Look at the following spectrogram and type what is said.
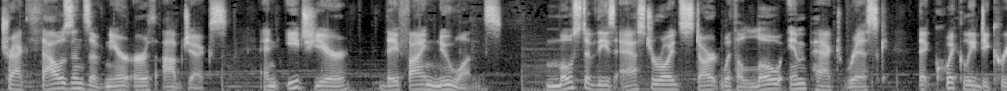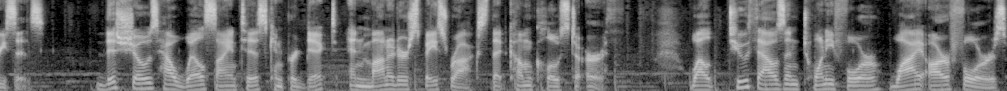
track thousands of near Earth objects, and each year they find new ones. Most of these asteroids start with a low impact risk that quickly decreases. This shows how well scientists can predict and monitor space rocks that come close to Earth. While 2024 YR4's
